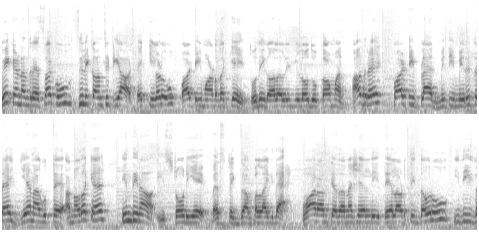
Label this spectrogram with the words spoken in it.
ವೀಕೆಂಡ್ ಅಂದ್ರೆ ಸಾಕು. ಸಿಲಿಕಾನ್ ಸಿಟಿಯ ಟೆಕ್ಕಿಗಳು ಪಾರ್ಟಿ ಮಾಡೋದಕ್ಕೆ ತುದಿಗಾಲಲ್ಲಿ ನಿಲ್ಲೋದು ಕಾಮನ್ ಆದ್ರೆ ಪಾರ್ಟಿ ಪ್ಲಾನ್ ಮಿತಿ ಮೀರಿದ್ರೆ ಏನಾಗುತ್ತೆ ಅನ್ನೋದಕ್ಕೆ ಇಂದಿನ ಈ ಸ್ಟೋರಿಯೇ ಬೆಸ್ಟ್ ಎಕ್ಸಾಂಪಲ್ ಆಗಿದೆ. ವಾರಾಂತ್ಯದ ನಶೆಯಲ್ಲಿ ತೇಲಾಡುತ್ತಿದ್ದವರು ಇದೀಗ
